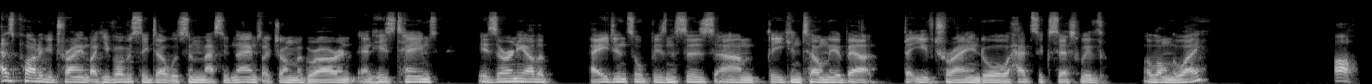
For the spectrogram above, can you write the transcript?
as part of your training, like you've obviously dealt with some massive names like John McGrath and, and his teams. Is there any other agents or businesses um, that you can tell me about that you've trained or had success with along the way? Oh,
